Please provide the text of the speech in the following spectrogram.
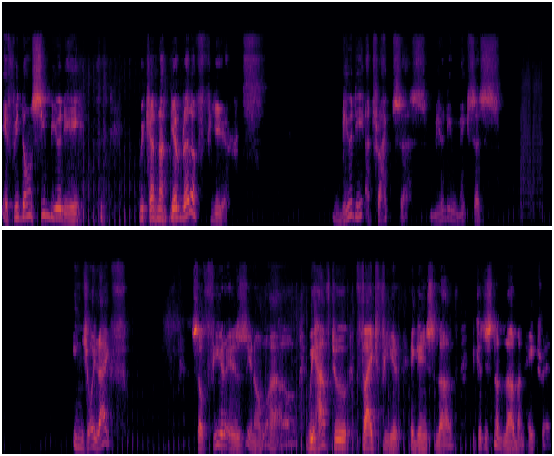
If we don't see beauty, we cannot get rid of fear beauty attracts us, beauty makes us enjoy life. So fear is, you know, uh, we have to fight fear against love because it's not love and hatred,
